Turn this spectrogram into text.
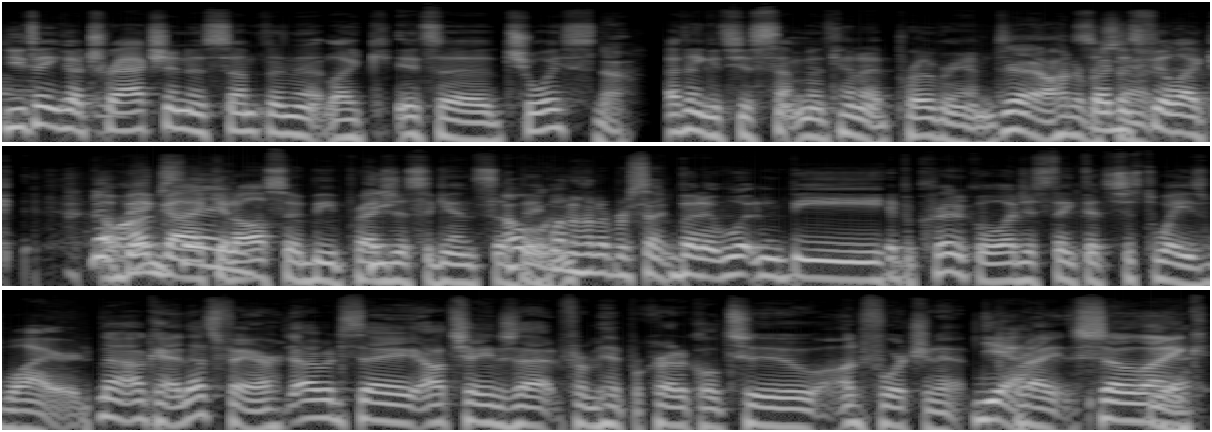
you think attraction is something that like it's a choice? No. I think it's just something that's kind of programmed. Yeah, 100%. So I just feel like No, a big I'm guy could also be prejudiced against a Oh, big one. 100%. But it wouldn't be hypocritical. I just think that's just the way he's wired. No, okay, that's fair. I would say I'll change that from hypocritical to unfortunate. Yeah. Right. So, like,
